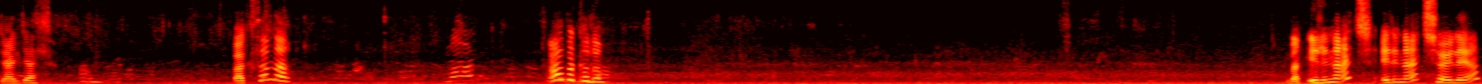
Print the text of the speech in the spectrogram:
Gel gel. Baksana. Bak, Al bakalım. Bak elini aç. Elini aç. Şöyle yap.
